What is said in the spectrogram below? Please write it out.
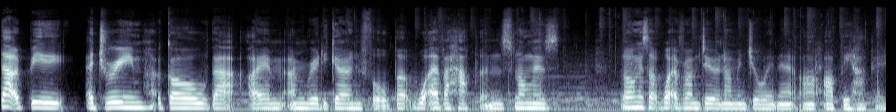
that would be a dream, a goal that I'm I'm really going for. But whatever happens, long as long as whatever I'm doing, I'm enjoying it, I'll, I'll be happy.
